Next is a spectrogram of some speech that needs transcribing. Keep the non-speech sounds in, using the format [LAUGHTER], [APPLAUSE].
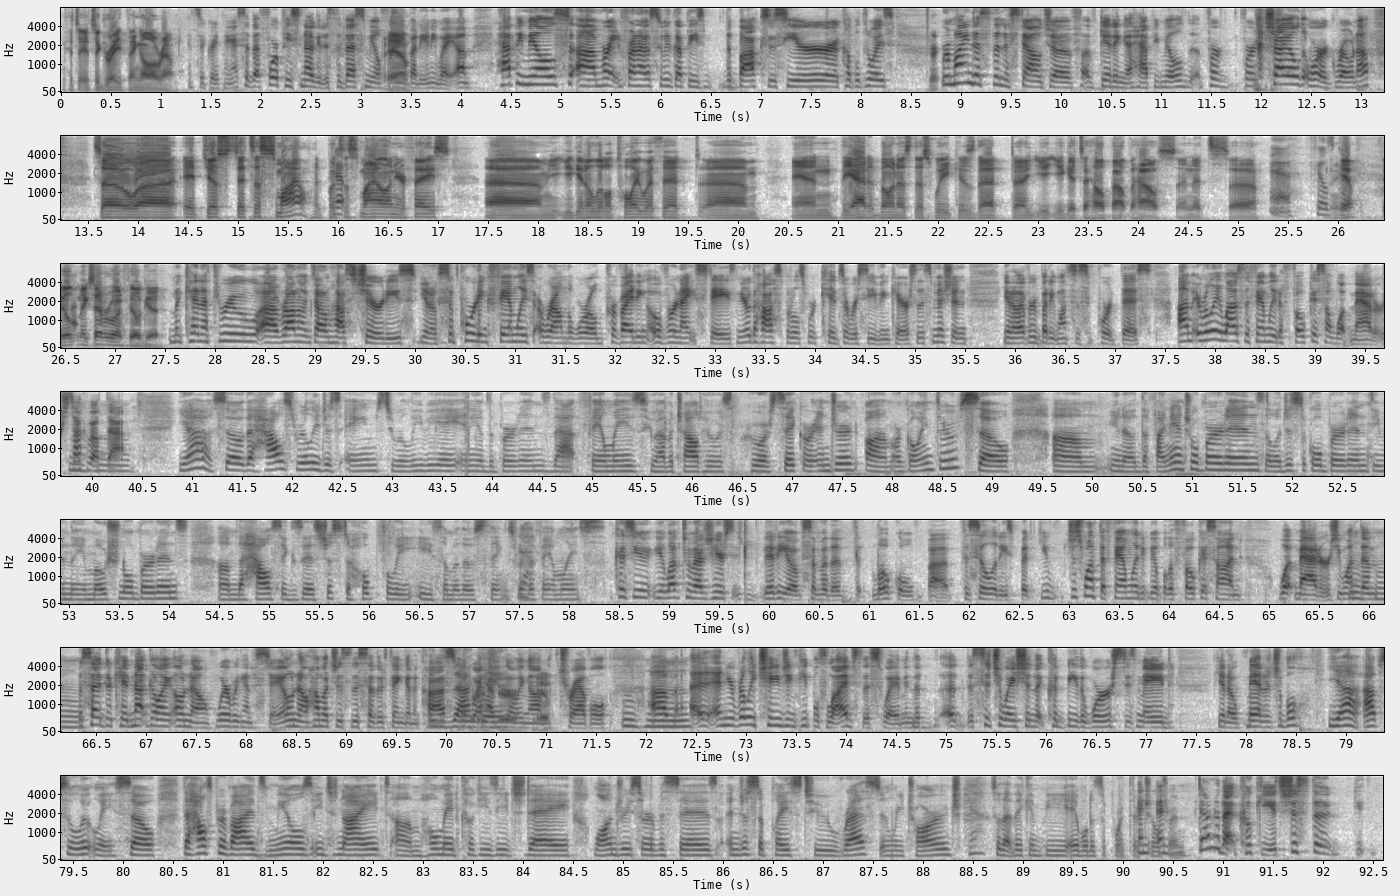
it's, it's a great thing all around. It's a great thing. I said that four-piece nugget is the best meal for yeah. anybody anyway. Um, Happy Meals um, right in front of us. We've got these the boxes here, a couple toys. Right. Remind us the nostalgia of, of getting a Happy Meal for, for a child or a grown-up. [LAUGHS] So uh, it just, it's a smile. It puts yep. a smile on your face. Um, you, you, get a little toy with it. Um, and the added bonus this week is that uh, you, you, get to help out the house, and it's uh, yeah, feels good. Yeah, feel, makes everyone feel good. McKenna, through uh, Ronald McDonald House Charities, you know, supporting families around the world, providing overnight stays near the hospitals where kids are receiving care. So this mission, you know, everybody wants to support this. Um, it really allows the family to focus on what matters. Talk mm -hmm. about that. Mm-hmm. Yeah, so the house really just aims to alleviate any of the burdens that families who have a child who is who are sick or injured um, are going through. So, um, you know, the financial burdens, the logistical burdens, even the emotional burdens. Um, the house exists just to hopefully ease some of those things for yeah. the families. Because you, you love to imagine here's a video of some of the local uh, facilities, but you just want the family to be able to focus on what matters. You want mm -hmm. them mm-hmm. beside their kid, not going, oh no, where are we going to stay? Oh no, how much is this other thing going to cost? Exactly. What do I have going on yep. with travel? Mm -hmm. um, and you're really changing people's lives this way. I mean, the, uh, the situation that could be the worst is made you know, manageable? Yeah, absolutely. So the house provides meals each night, um, homemade cookies each day, laundry services, and just a place to rest and recharge yeah. so that they can be able to support their and, children. And down to that cookie, it's just the,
